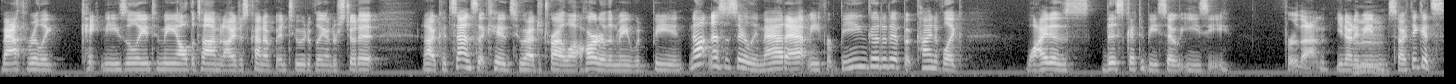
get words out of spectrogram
math really came easily to me all the time, and I just kind of intuitively understood it. And I could sense that kids who had to try a lot harder than me would be not necessarily mad at me for being good at it, but kind of like, why does this get to be so easy for them? You know what I mean? Mm. So I think it's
